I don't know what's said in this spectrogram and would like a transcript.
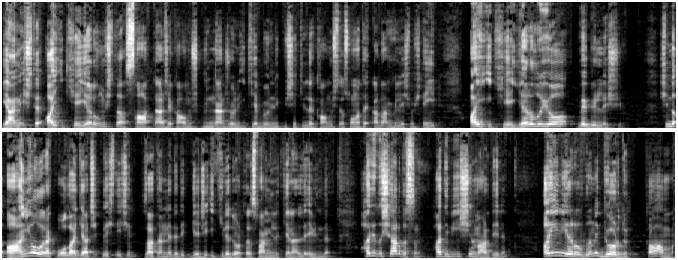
Yani işte ay ikiye yarılmış da saatlerce kalmış, günlerce öyle ikiye bölünük bir şekilde kalmış da sonra tekrardan birleşmiş değil. Ay ikiye yarılıyor ve birleşiyor. Şimdi ani olarak bu olay gerçekleştiği için zaten ne dedik? Gece 2 ile 4 arası falan millet genelde evinde. Hadi dışarıdasın, hadi bir işin var diyelim. Ayın yarıldığını gördün tamam mı?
